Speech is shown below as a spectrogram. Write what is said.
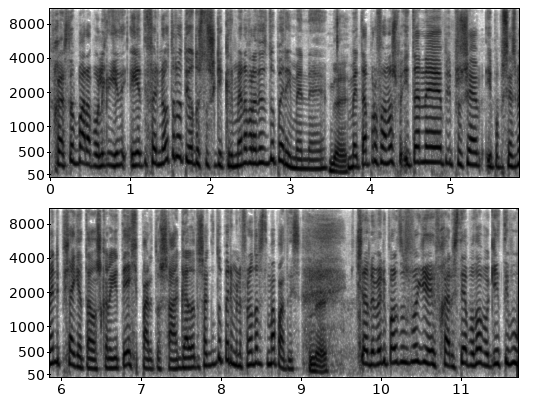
Ευχαριστώ πάρα πολύ. Γιατί, γιατί φαινόταν ότι όντως το συγκεκριμένο βράδυ δεν το περίμενε. Ναι. Μετά προφανώς ήταν υποψιασμένη πια για τα Όσκαρα, γιατί έχει πάρει το SAG, αλλά το SAG δεν το περίμενε. Φαινόταν στη μάπα της. Ναι. Και ανεβαίνει πάνω στο σφό και ευχαριστεί από εδώ από εκεί. Τύπου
